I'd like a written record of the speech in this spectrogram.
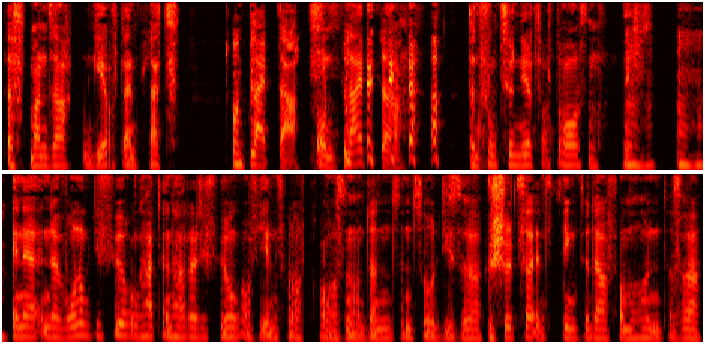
dass man sagt, geh auf deinen Platz Und bleib da. und bleib da, dann funktioniert's auch draußen nicht. Mhm. Mhm. Wenn er in der Wohnung die Führung hat, dann hat er die Führung auf jeden Fall auch draußen. Und dann sind so diese Beschützerinstinkte da vom Hund, dass er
